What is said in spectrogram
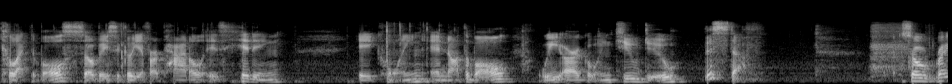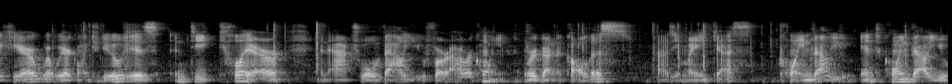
collectibles. So basically if our paddle is hitting a coin and not the ball, we are going to do this stuff. So right here, what we are going to do is declare an actual value for our coin. We're going to call this, as you might guess, coin value. int coin value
